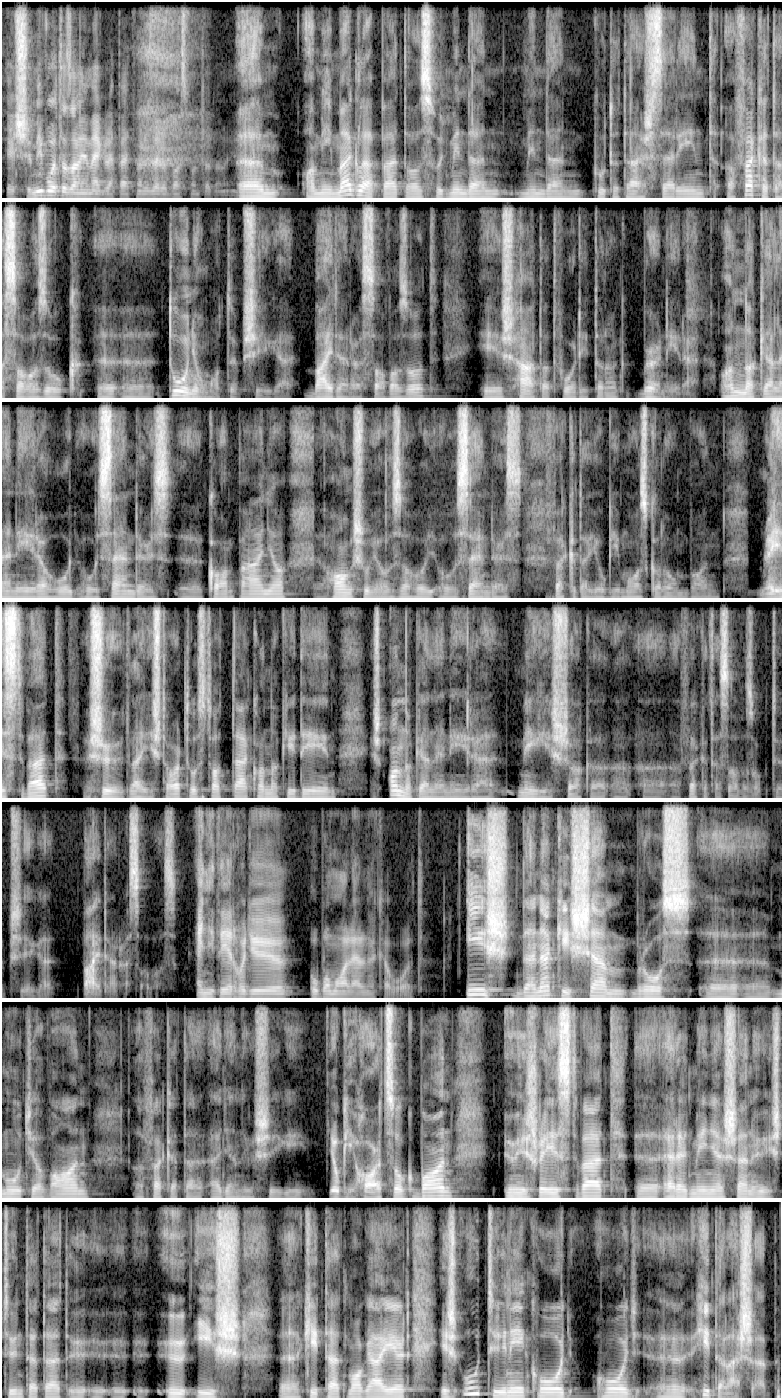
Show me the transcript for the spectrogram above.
És mi volt az, ami meglepett, mert az előbb azt mondtad? Ami, um, ami meglepett az, hogy minden, minden kutatás szerint a fekete szavazók uh, uh, túlnyomó többsége Bidenre szavazott, és hátat fordítanak Bernie-re annak ellenére, hogy, hogy Sanders kampánya hangsúlyozza, hogy, hogy Sanders fekete jogi mozgalomban részt vett, sőt, le is tartóztatták annak idén, és annak ellenére mégis csak a, a, a fekete szavazók többsége Bidenre szavaz. Ennyit ér, hogy ő Obama alelnöke volt. Is, de neki sem rossz uh, múltja van a fekete egyenlőségi jogi harcokban, ő is részt vett eredményesen, ő is tüntetett, ő, ő, ő, is kitett magáért, és úgy tűnik, hogy, hogy hitelesebb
